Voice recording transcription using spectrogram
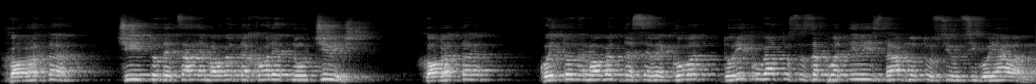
Хората, чието деца не могат да ходят на училище. Хората, които не могат да се лекуват, дори когато са заплатили здравното си осигуряване.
